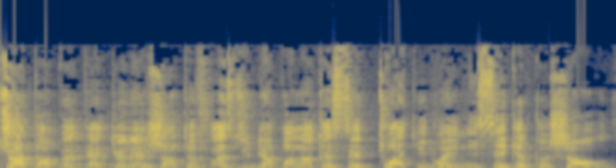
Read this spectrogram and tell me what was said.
Tu attends peut-être que les gens te fassent du bien pendant que c'est toi qui dois initier quelque chose.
